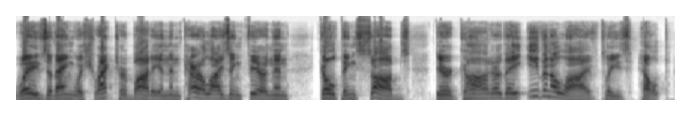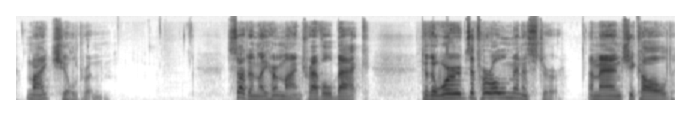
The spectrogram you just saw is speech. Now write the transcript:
Waves of anguish racked her body, and then paralyzing fear, and then gulping sobs Dear God, are they even alive? Please help my children. Suddenly her mind traveled back to the words of her old minister, a man she called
